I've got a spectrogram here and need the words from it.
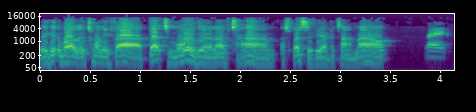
they get the ball at 25. That's more than enough time, especially if you have a timeout. Right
